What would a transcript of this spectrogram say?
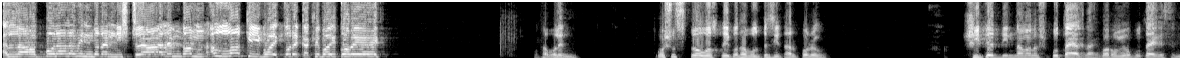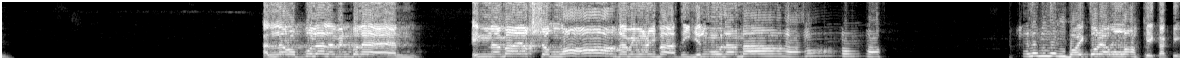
আল্লাহ রব্বুল আলামিন বলেন, নিশ্চয় আলেমগণ আল্লাহকে ভয় করে, কাকে ভয় করে? কথা বলেন। অসুস্থ অবস্থায় কথা বলতেছি, তারপরেও শীতের দিন না, মানুষ কোথায় যায়, গরমেও কোথায় গেছেন। আল্লাহ রব্বুল আলামিন বলেন, ইন্নামা ইয়াখশাল্লাহ মিন ইবাদিহিল উলামা। আলেমগণ ভয় করে আল্লাহকে, কাকে?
